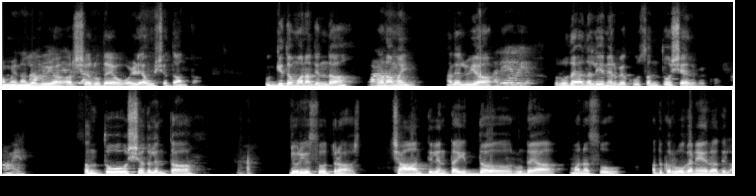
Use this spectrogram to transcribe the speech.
ಆಮೇಲೆ ಅಲ್ಲೆಲುಯ್ಯ ಹರ್ಷ ಹೃದಯ ಒಳ್ಳೆ ಔಷಧ ಅಂತ. ಕುಗ್ಗಿದ ಮನದಿಂದ ಒಣಮೈ. ಅಲ್ಲೆಲುಯ್ಯ ಅಲೇಲುಯ್ಯ ಹೃದಯದಲ್ಲಿ ಏನಿರ್ಬೇಕು? ಸಂತೋಷ ಇರಬೇಕು. ಸಂತೋಷದಲ್ಲಿಂತ ದೇವರಿಗೆ ಸ್ತೋತ್ರ. ಶಾಂತಿಲಿಂತ ಇದ್ದ ಹೃದಯ ಮನಸ್ಸು ಅದಕ್ಕೆ ರೋಗನೇ ಇರೋದಿಲ್ಲ.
